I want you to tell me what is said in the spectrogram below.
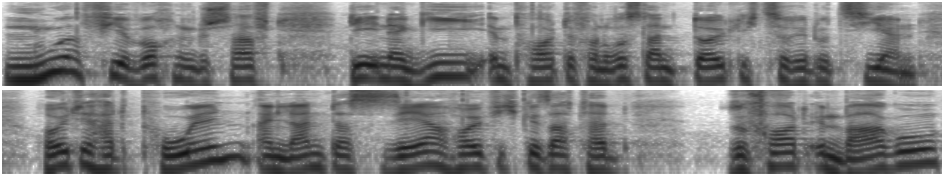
nur vier Wochen geschafft, die Energieimporte von Russland deutlich zu reduzieren. Heute hat Polen, ein Land, das sehr häufig gesagt hat, sofort Embargo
